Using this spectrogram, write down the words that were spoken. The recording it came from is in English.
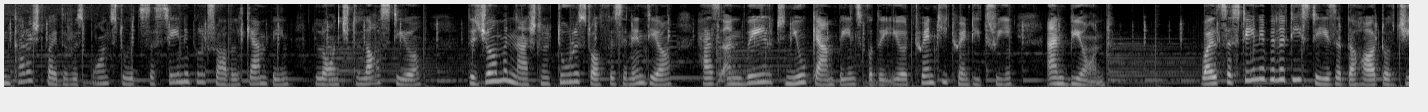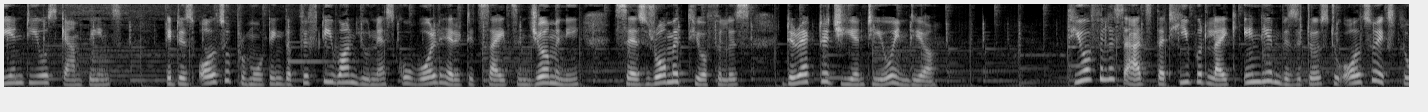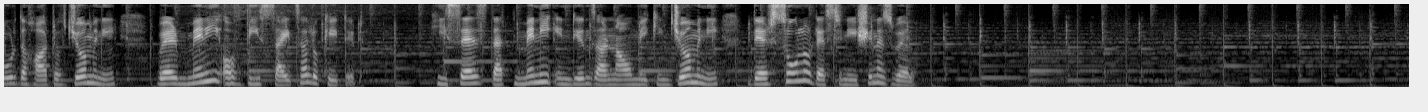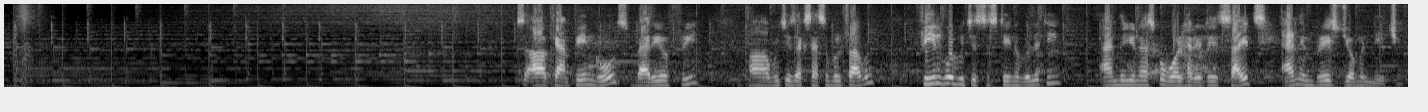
Encouraged by the response to its sustainable travel campaign launched last year, the German National Tourist Office in India has unveiled new campaigns for the year 2023 and beyond. While sustainability stays at the heart of GNTO's campaigns, it is also promoting the 51 UNESCO World Heritage Sites in Germany, says Romit Theophilus, Director GNTO India. Theophilus adds that he would like Indian visitors to also explore the heart of Germany, where many of these sites are located. He says that many Indians are now making Germany their solo destination as well. Our campaign goals barrier free, uh, which is accessible travel, feel good, which is sustainability, and the UNESCO World Heritage Sites and embrace German nature.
